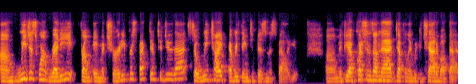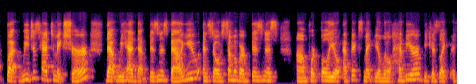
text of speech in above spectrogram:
Um, we just weren't ready from a maturity perspective to do that. So we tied everything to business value. Um, if you have questions on that, definitely we could chat about that. But we just had to make sure that we had that business value. And so some of our business um, portfolio epics might be a little heavier because like if,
